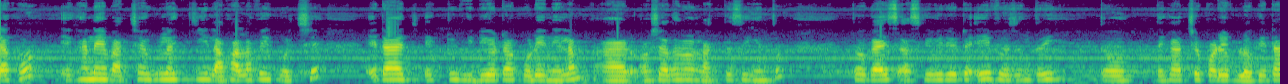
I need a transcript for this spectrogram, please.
দেখো, এখানে বাচ্চাগুলো কি লাফালাফি করছে, এটা একটু ভিডিওটা করে নিলাম, আর অসাধারণ লাগতেছে কিন্তু। তো গাইজ আজকে ভিডিওটা এই পর্যন্তই। তো দেখা হচ্ছে পরে ব্লগেটা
